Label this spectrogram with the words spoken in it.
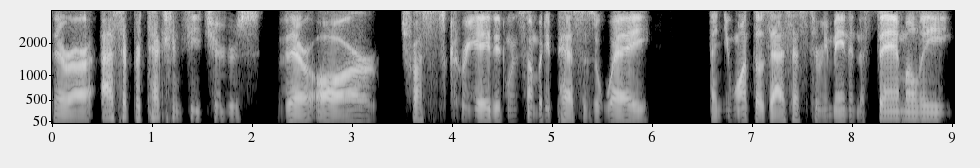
There are asset protection features. There are trusts created when somebody passes away and you want those assets to remain in the family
